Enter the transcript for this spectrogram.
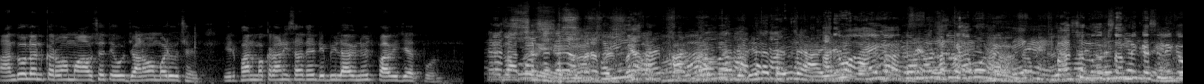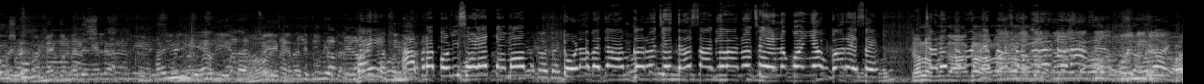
આંદોલન કરવામાં આવશે તેવું જાણવા મળ્યું છે. ઇરફાન મકરાણી સાથે ડીબી લાઈવ ન્યૂઝ પાવીજેતપુર આપણા પોલીસવાળા તમામ ટોળા બધા આમ કરો જે દસ આગેવાનો છે એ લોકો અહીંયા ઊભા રહેશે ચલો બધા આગળ કોઈ નહીં જાય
